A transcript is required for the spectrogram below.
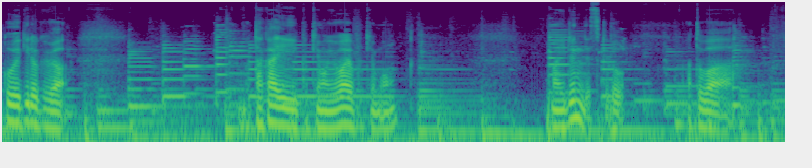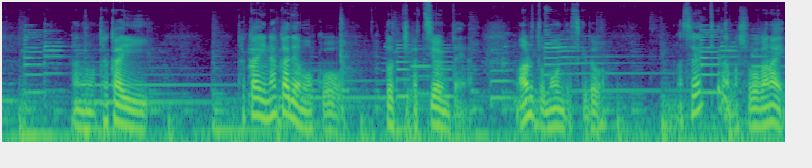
攻撃力が高いポケモン弱いポケモンまあいるんですけどあとはあの高い高い中でもこうどっちが強いみたいな、まあ、あると思うんですけど、まあ、それっていうのはまあしょうがない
